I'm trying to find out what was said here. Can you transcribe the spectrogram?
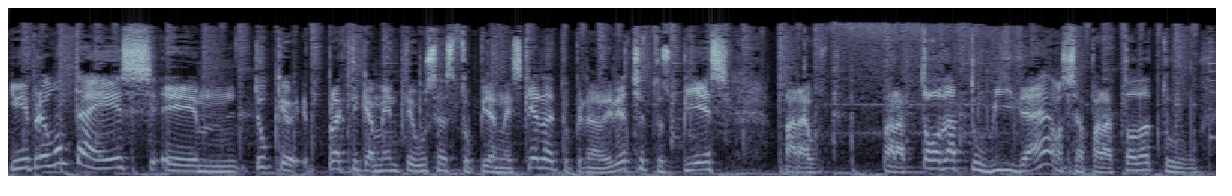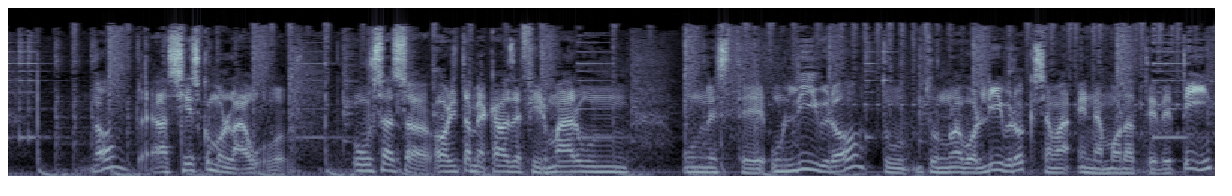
Y mi pregunta es, eh, tú que prácticamente usas tu pierna izquierda, tu pierna derecha, tus pies para, para toda tu vida, o sea, para toda tu... ¿No? Así es como la usas. Ahorita me acabas de firmar un... Un, este, un libro, tu, tu nuevo libro que se llama Enamórate de ti,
